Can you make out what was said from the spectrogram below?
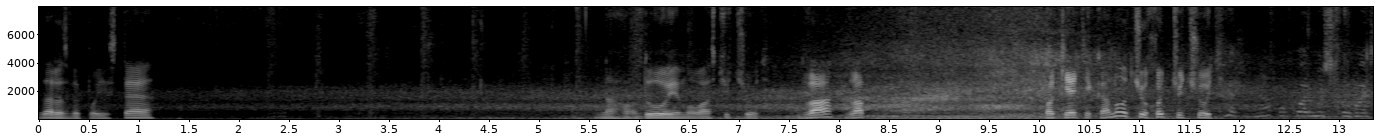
Зараз ви поїсте. Нагодуємо вас чуть-чуть. Два? Два пакетика. Ну, чу, хоч чуть-чуть. Ну, покормиш когось,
